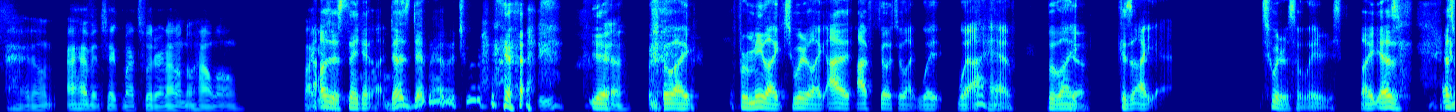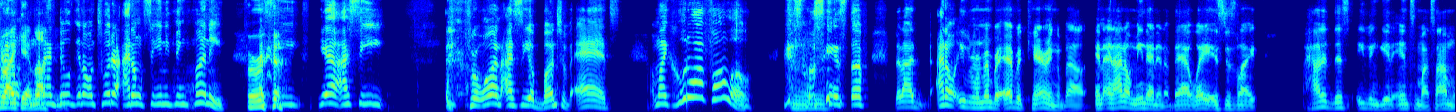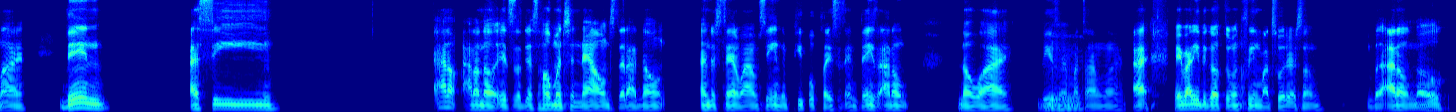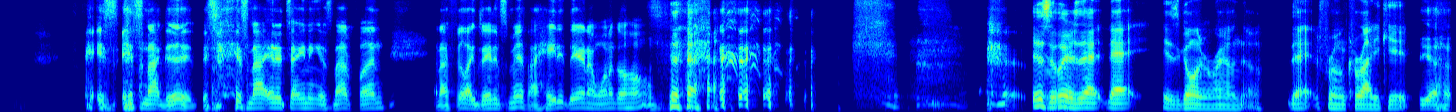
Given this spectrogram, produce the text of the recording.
I don't I haven't checked my Twitter and I don't know how long. Like I was just thinking, does Devin have a Twitter? yeah. yeah. but like for me, like Twitter, like I I filter like what what I have, but like because yeah. I Twitter is hilarious. Like as that's where I, I get my. When I do get on Twitter, I don't see anything funny. For real. See, yeah, I see. For one, I see a bunch of ads. I'm like, who do I follow? Mm-hmm. I'm seeing stuff that I I don't even remember ever caring about, and and I don't mean that in a bad way. It's just like, how did this even get into my timeline? Then I see. I don't. I don't know. It's just a whole bunch of nouns that I don't understand why I'm seeing the people, places, and things. I don't know why these mm. are in my mm-hmm. timeline. I maybe I need to go through and clean my Twitter or something, but I don't know. It's it's not good. It's it's not entertaining. It's not fun, and I feel like Jaden Smith. I hate it there, and I want to go home. it's hilarious that that is going around though. That from Karate Kid. Yeah.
